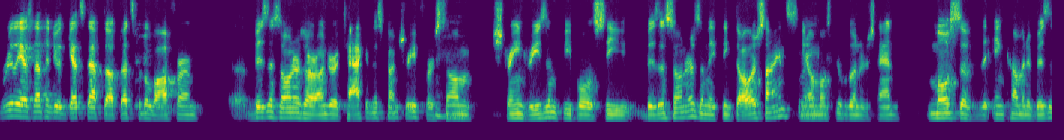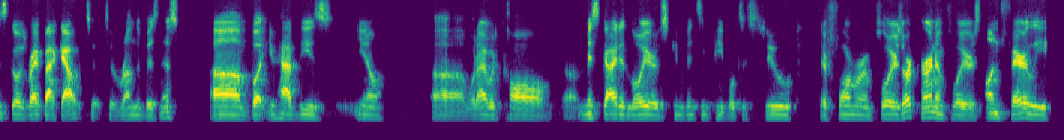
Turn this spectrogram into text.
really has nothing to do with Get Staffed Up. That's for the law firm. Uh, business owners are under attack in this country for Mhm. some strange reason. People see business owners and they think dollar signs. You know, most people don't understand. Most of the income in a business goes right back out to, to run the business. Um, but you have these, you know, uh, what I would call uh, misguided lawyers convincing people to sue their former employers or current employers unfairly,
